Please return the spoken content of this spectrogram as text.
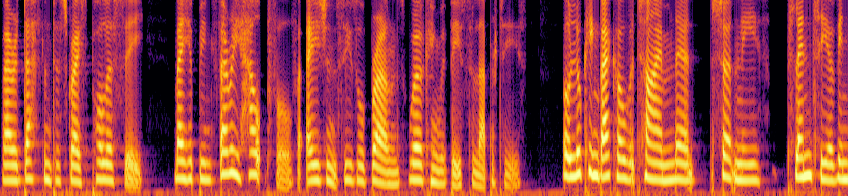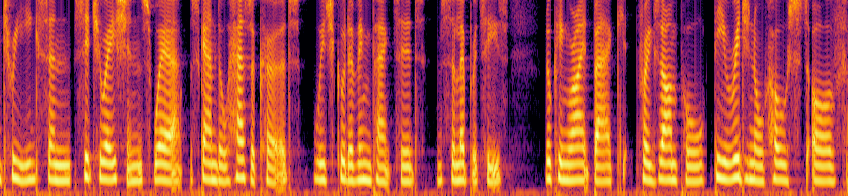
where a death and disgrace policy may have been very helpful for agencies or brands working with these celebrities. Well, looking back over time, there are certainly plenty of intrigues and situations where scandal has occurred, which could have impacted celebrities looking right back, for example, the original host of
